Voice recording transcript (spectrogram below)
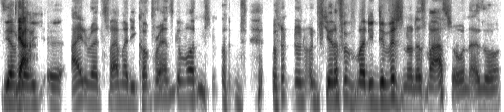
Sie haben, Ja. glaube ich, äh, ein oder zweimal die Conference gewonnen und, und, und, und vier oder fünfmal die Division und das war's schon. Also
